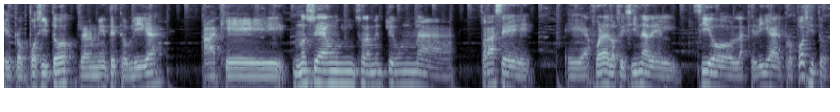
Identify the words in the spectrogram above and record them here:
el propósito realmente te obliga a que no sea un, solamente una frase eh, afuera de la oficina del CEO la que diga el propósito,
